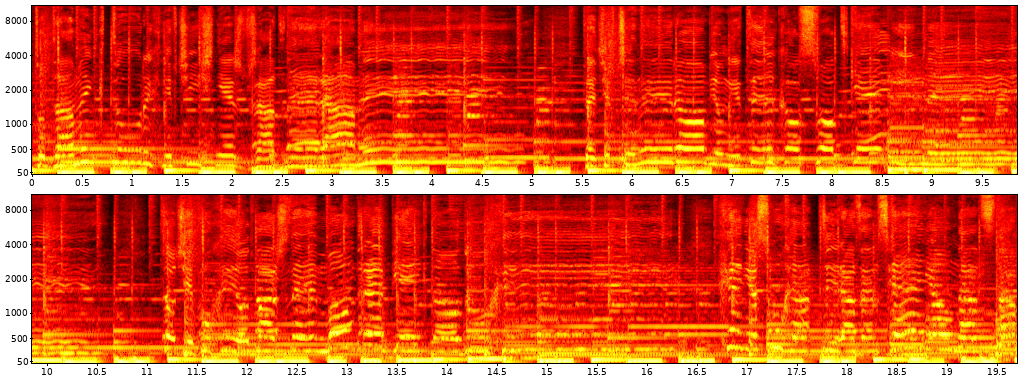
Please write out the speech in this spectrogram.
Oto damy, których nie wciśniesz w żadne ramy Te dziewczyny robią nie tylko słodkie miny To dziewuchy odważne, mądre, piękno duchy Henia słucha, ty razem z Henią nadstaw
